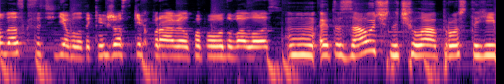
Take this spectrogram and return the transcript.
У нас, кстати, не было таких жестких правил по поводу волос. М, Эта зауч начала просто ей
